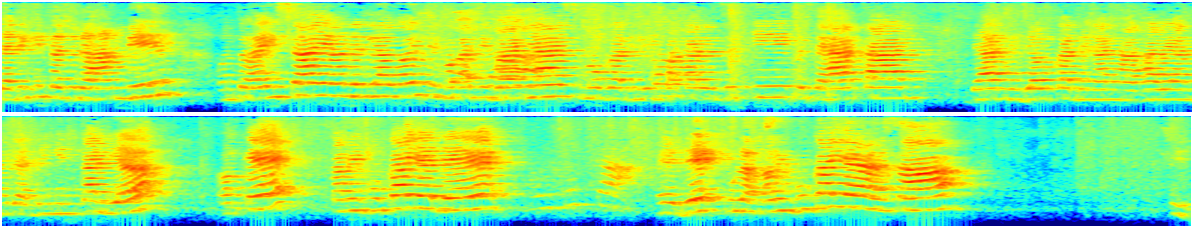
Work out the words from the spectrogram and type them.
Jadi kita sudah ambil untuk Aisyah yang ada di Langkawi, terima kasih banyak. Semoga dilimpahkan rezeki, kesehatan, dan dijauhkan dengan hal-hal yang tidak diinginkan ya. Oke, kami buka ya, Dek. Buka. Eh, Dek, pula kami buka ya, Sa. Ih,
